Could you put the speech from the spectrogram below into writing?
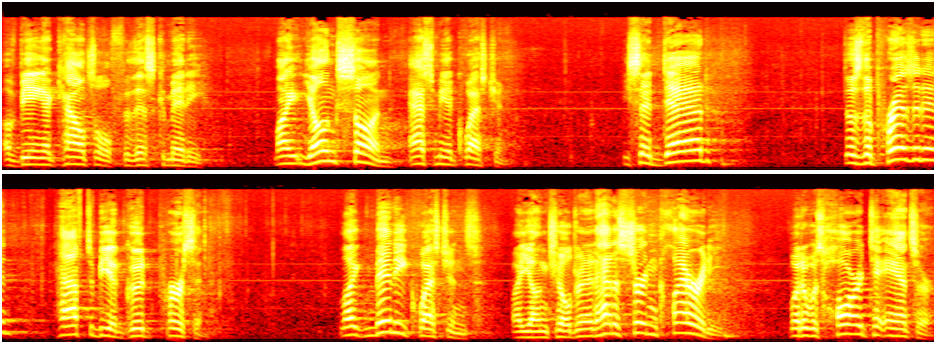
of being a counsel for this committee, my young son asked me a question. He said, Dad, does the president have to be a good person? Like many questions by young children, it had a certain clarity, but it was hard to answer.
